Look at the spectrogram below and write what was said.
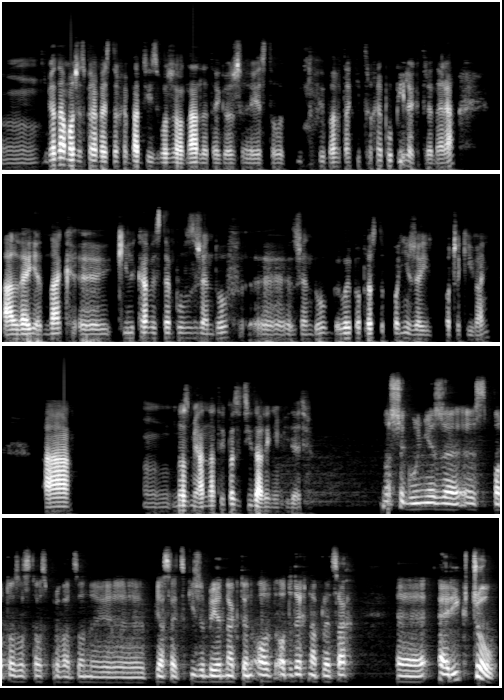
mm, wiadomo, że sprawa jest trochę bardziej złożona, dlatego że jest to chyba taki trochę pupilek trenera, ale jednak e, kilka występów z rzędów, z rzędu były po prostu poniżej oczekiwań, a no zmian na tej pozycji dalej nie widać. No szczególnie, że e, po to został sprowadzony e, Piasecki, żeby jednak ten od- oddech na plecach e, Erik czuł.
